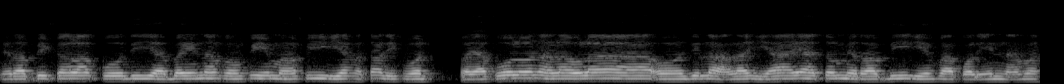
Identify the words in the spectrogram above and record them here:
Min rabbika laqudiya bainakum fi ma fihi yakhtalifun wa yaquluna laula unzila alaihi ayatun min rabbih faqul innama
